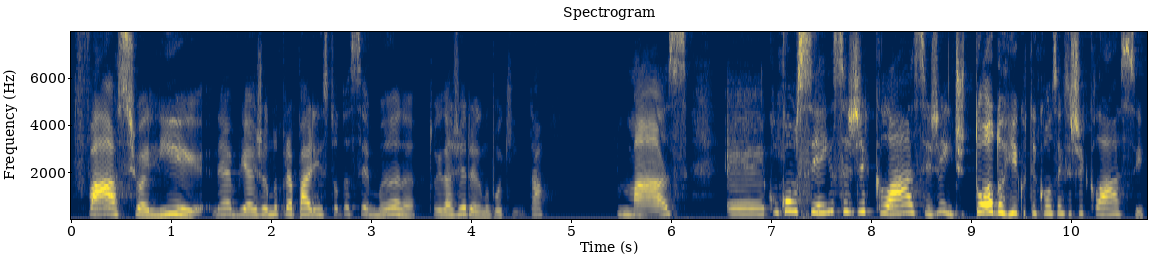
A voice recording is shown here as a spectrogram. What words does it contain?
fácil ali, né, viajando para Paris toda semana. Tô exagerando um pouquinho, tá? mas é, com consciência de classe. Gente, todo rico tem consciência de classe.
